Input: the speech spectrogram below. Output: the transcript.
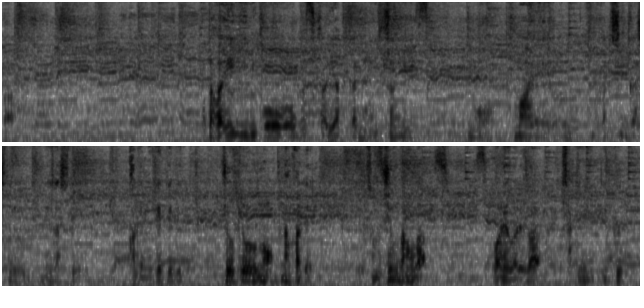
ぱお互いにこうぶつかり合ったり一緒にもう前に向かって進化して目指して駆け抜けてる状況の中でその順番は我々が先に行く。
